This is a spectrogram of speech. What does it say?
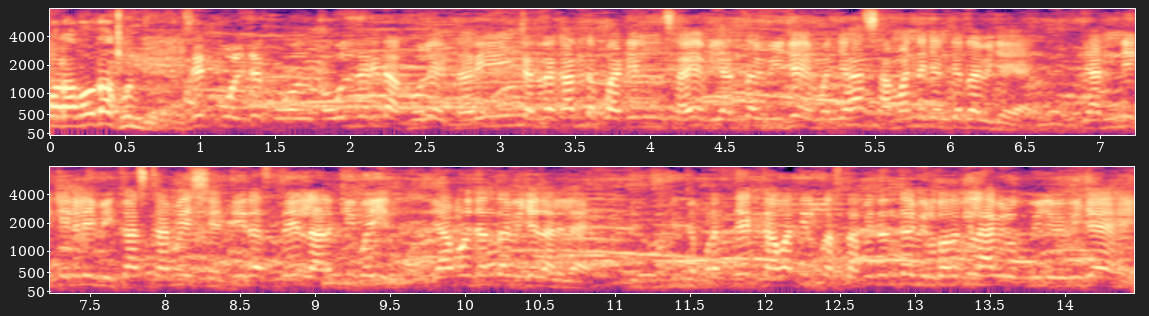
पराभव दाखवून देऊ. एक्झिट पोलचे कौल कौल जरी दाखवले तरी चंद्रकांत पाटील साहेब यांचा विजय म्हणजे हा सामान्य जनतेचा विजय आहे. त्यांनी केलेली विकास कामे शेती रस्ते लाडकी बहीण यामुळे त्यांचा विजय झालेला आहे. प्रत्येक गावातील प्रस्थापितांच्या विरोधातील हा विरो- विजय विजय आहे.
